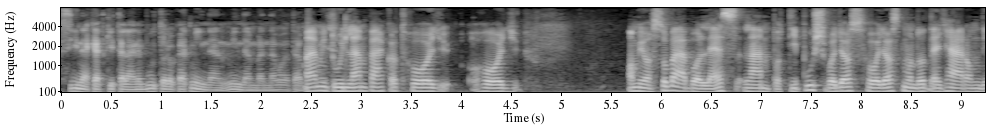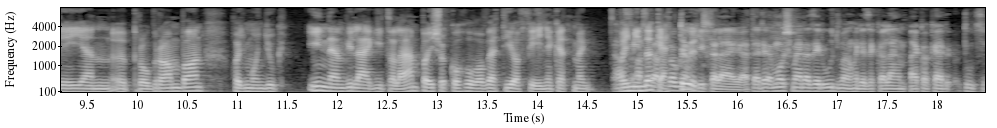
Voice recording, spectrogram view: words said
színeket kitalálni, bútorokat, minden, minden benne volt abban. Mármint úgy lámpákat, hogy, hogy ami a szobában lesz lámpa típus, vagy az, hogy azt mondod egy 3D ilyen programban, hogy mondjuk innen világít a lámpa, és akkor hova veti a fényeket, meg, Azt- vagy mind a azt program kettőt? kitalálja. Tehát most már azért úgy van, hogy ezek a lámpák akár tudsz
